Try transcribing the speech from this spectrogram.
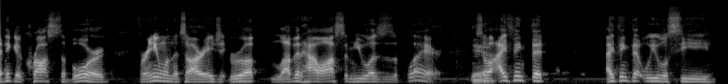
I think, across the board for anyone that's our age that grew up, loving how awesome he was as a player. Yeah. So I think that, I think that we will see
